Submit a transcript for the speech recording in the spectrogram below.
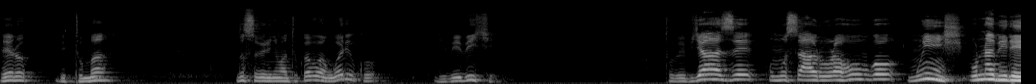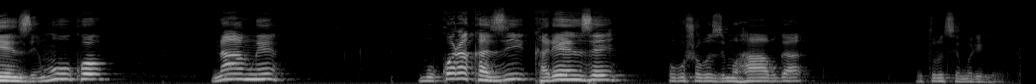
rero bituma dusubira inyuma tukavuga ngo ariko ibi bike tubibyaze umusaruro ahubwo mwinshi unabirenze. Nk'uko namwe mukora akazi karenze ubushobozi muhabwa buturutse muri leta.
